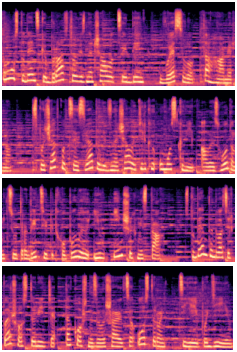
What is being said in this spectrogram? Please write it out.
Тому студентське братство відзначало цей день весело та гамірно. Спочатку це свято відзначали тільки у Москві, але згодом цю традицію підхопили і в інших містах. Студенти 21 століття також не залишаються осторонь цієї події.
